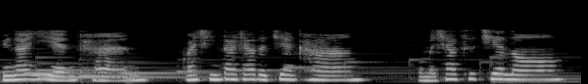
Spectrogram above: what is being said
云南一言谈，关心大家的健康，我们下次见喽。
